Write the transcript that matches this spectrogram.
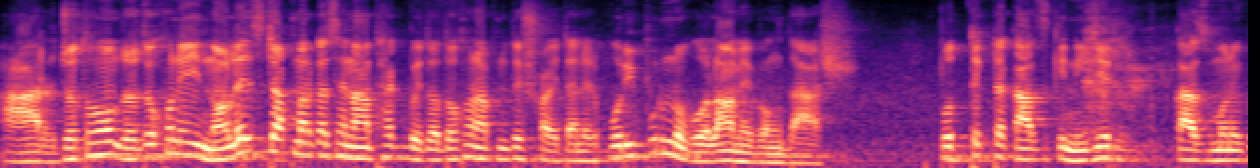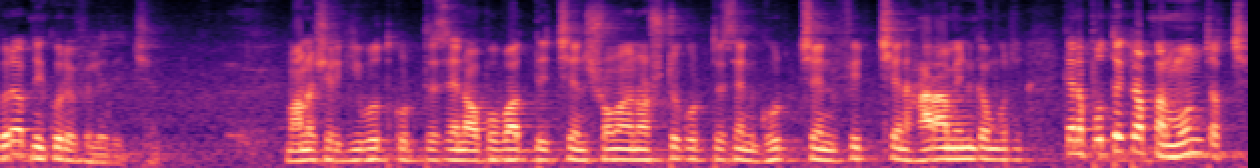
আর যতক্ষণ যতক্ষণ এই নলেজটা আপনার কাছে না থাকবে, ততক্ষণ আপনি তো শয়তানের পরিপূর্ণ গোলাম এবং দাস। প্রত্যেকটা কাজকে নিজের কাজ মনে করে আপনি করে ফেলে দিচ্ছেন। মানুষের গিবোধ করতেছেন, অপবাদ দিচ্ছেন, সময় নষ্ট করতেছেন, ঘুরছেন, ফিরছেন, হারাম ইনকাম করছেন। কেন? প্রত্যেকটা আপনার মন চাচ্ছে।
